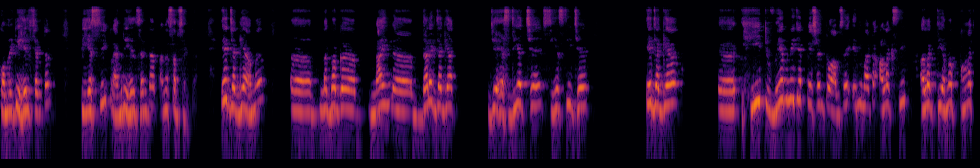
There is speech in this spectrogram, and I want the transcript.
community health centre PSC primary health centre અને સબ સેન્ટર એ જગ્યા અમે લગભગ નાઇન દરેક જગ્યા જે એસડીએચ છે સીએસસી છે, એ જગ્યા હીટ વેવની જે પેશન્ટો આવશે, એની માટે અલગથી અલગથી અમે પાંચ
